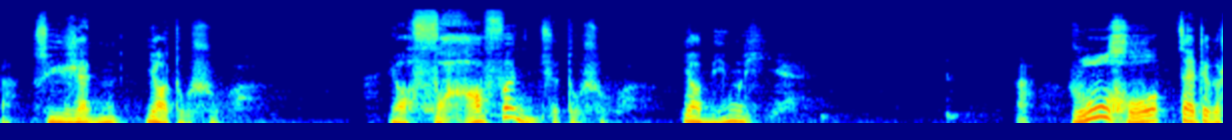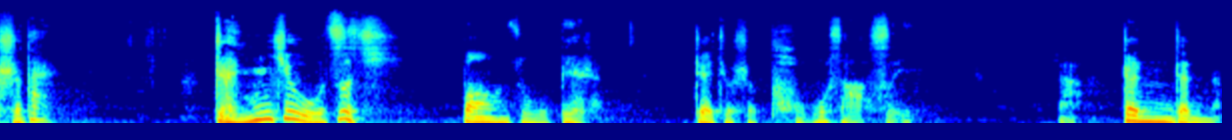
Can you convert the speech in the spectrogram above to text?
啊！所以人要读书啊，要发奋去读书啊，要明理啊！如何在这个时代拯救自己，帮助别人？这就是菩萨事业，啊，真正的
